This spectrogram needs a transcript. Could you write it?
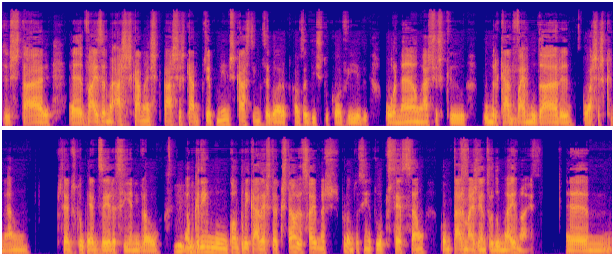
de estar? Uh, vais a, achas, que há mais, achas que há, por exemplo, menos castings agora por causa disto do Covid? Ou não? Achas que o mercado vai mudar? Ou achas que não? Percebes o que eu quero dizer, assim, a nível... É um bocadinho complicada esta questão, eu sei, mas pronto, assim, a tua percepção como estás mais dentro do meio, não é? Um,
